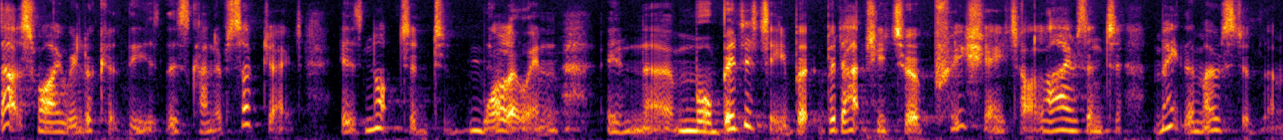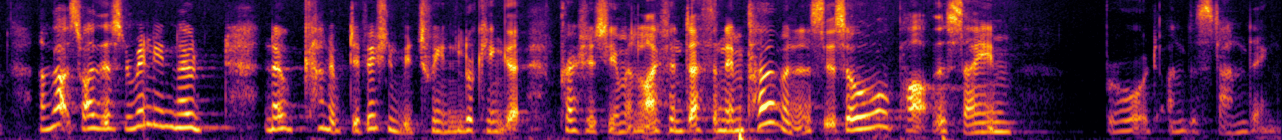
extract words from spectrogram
That's why we look at these this kind of subject is not to, to wallow in in uh, morbidity but but actually to appreciate our lives and to make the most of them. And that's why there's really no no kind of division between looking at precious human life and death and impermanence. It's all part of the same broad understanding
